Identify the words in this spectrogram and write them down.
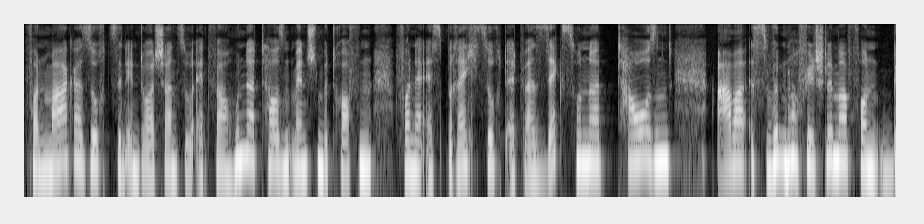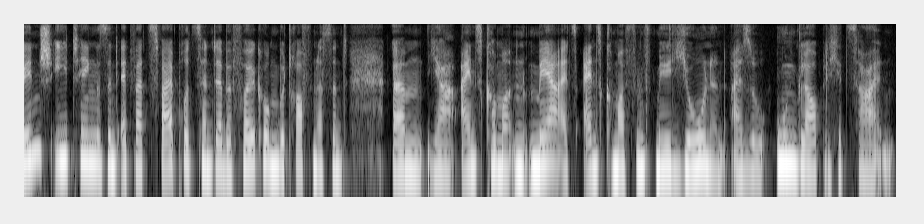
Von Magersucht sind in Deutschland so etwa 100.000 Menschen betroffen, von der Essbrechsucht etwa 600.000. Aber es wird noch viel schlimmer. Von Binge-Eating sind etwa 2% der Bevölkerung betroffen. Das sind ähm, ja 1, mehr als 1,5 Millionen, also unglaubliche Zahlen.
